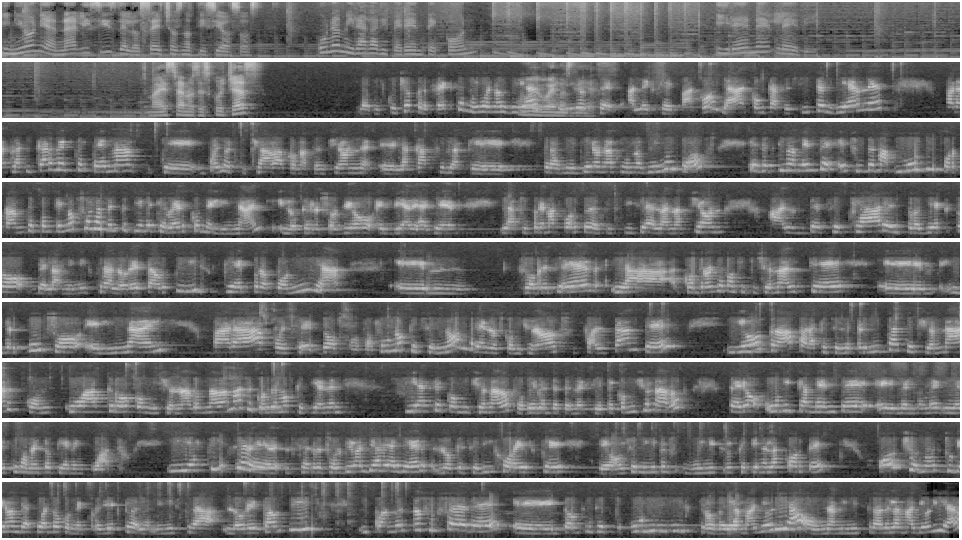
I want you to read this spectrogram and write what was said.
Opinión y análisis de los hechos noticiosos. Una mirada diferente con Irene Levy. Maestra, ¿nos escuchas? Los escucho perfecto. Muy buenos días. Muy buenos días. Alexa y Paco, ya con cafecito el viernes para platicar de este tema que, bueno, escuchaba con atención eh, la cápsula que transmitieron hace unos minutos, efectivamente es un tema muy importante porque no solamente tiene que ver con el INAI y lo que resolvió el día de ayer la Suprema Corte de Justicia de la Nación al desechar el proyecto de la ministra Loreta Ortiz que proponía... Eh, sobre la controversia constitucional que eh, interpuso el INAI para pues eh, dos cosas. Uno, que se nombren los comisionados faltantes y otra para que se le permita sesionar con cuatro comisionados nada más. Recordemos que tienen siete comisionados o deben de tener siete comisionados, pero únicamente en, el en este momento tienen cuatro. Y así se, se, resolvió el día de ayer, lo que se dijo es que de 11 ministros, ministros que tiene la Corte, ocho no estuvieron de acuerdo con el proyecto de la ministra Loreta Ortiz, y cuando esto sucede, eh, entonces es un ministro de la mayoría o una ministra de la mayoría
